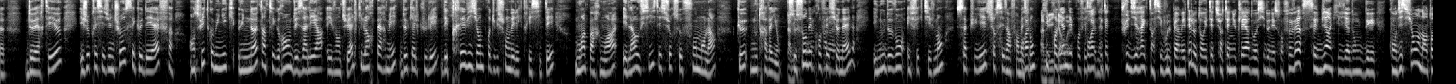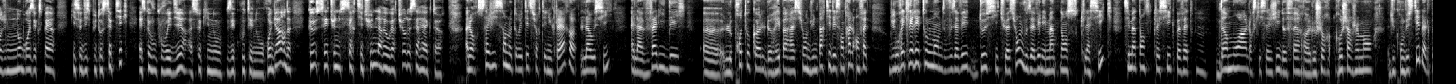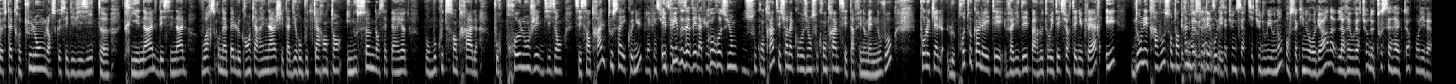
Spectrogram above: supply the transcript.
de RTE. Et je précise une chose, c'est que DF ensuite communique une note intégrant des aléas éventuels qui leur permet de calculer des prévisions de production d'électricité mois par mois. Et là aussi, c'est sur ce fondement-là que nous travaillons. Ah, ce sont des professionnels et nous devons effectivement s'appuyer sur ces informations qui proviennent des professionnels. Pour être peut-être plus direct, hein, si vous le permettez, l'autorité de sûreté nucléaire doit aussi donner son feu vert. C'est bien qu'il y a donc des conditions. On a entendu de nombreux experts qui se disent plutôt sceptiques. Est-ce que vous pouvez dire à ceux qui nous écoutent et nous regardent que c'est une certitude la réouverture de ces réacteurs? Alors, s'agissant de l'autorité de sûreté nucléaire, là aussi, elle a validé euh, le protocole de réparation d'une partie des centrales. En fait, pour éclairer tout le monde, vous avez deux situations. Vous avez les maintenances classiques. Ces maintenances classiques peuvent être hmm. d'un mois lorsqu'il s'agit de faire euh, le rechargement du combustible. Elles peuvent être plus longues lorsque c'est des visites euh, triennales, décennales, voire ce qu'on appelle le grand carénage, c'est-à-dire au bout de 40 ans. Et nous sommes dans cette période pour beaucoup de centrales pour prolonger de 10 ans ces centrales. Tout ça est connu. Et puis vous avez la corrosion hmm. sous contrainte. Et sur la corrosion sous contrainte, c'est un phénomène nouveau pour lequel le protocole a été validé par l'autorité de sûreté nucléaire et dont les travaux sont en train de se dérouler. C'est une certitude, oui ou non, pour ceux qui nous regardent, la réouverture de tous ces réacteurs pour l'hiver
